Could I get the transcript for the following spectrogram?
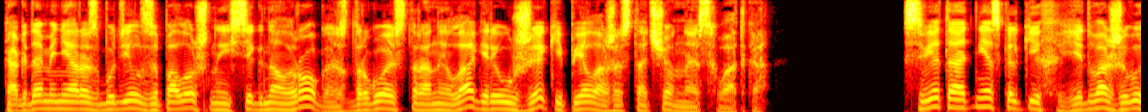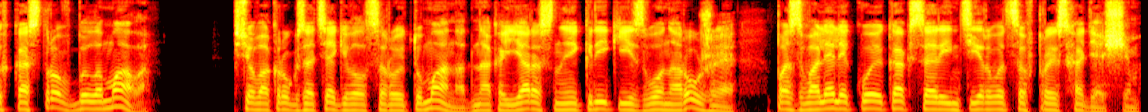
Когда меня разбудил заполошенный сигнал рога, с другой стороны лагеря уже кипела ожесточенная схватка. Света от нескольких едва живых костров было мало – все вокруг затягивал сырой туман, однако яростные крики и звон оружия позволяли кое-как сориентироваться в происходящем.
